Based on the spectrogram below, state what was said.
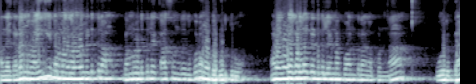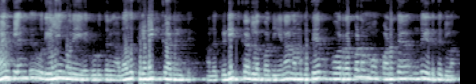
அந்த கடன் வாங்கி நம்ம நம்ம இடத்துல நம்ம இடத்துல காசு வந்ததுக்கப்புறம் அவங்கள்ட்ட கொடுத்துருவோம். ஆனா இந்த காலகட்டத்தில் என்ன பண்றாங்க அப்படின்னா ஒரு பேங்க்ல இருந்து ஒரு எளிய முறையை கொடுத்துருங்க. அதாவது கிரெடிட் கார்டுன்ட்டு. அந்த கிரெடிட் கார்டில் பார்த்தீங்கன்னா நமக்கு தேவைப்படுறப்ப நம்ம பணத்தை வந்து எடுத்துக்கலாம்.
